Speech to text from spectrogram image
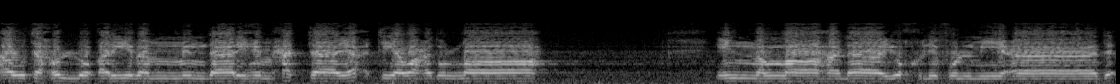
أو تحل قريبا من دارهم حتى يأتي وعد الله. إن الله لا يخلف الميعاد.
